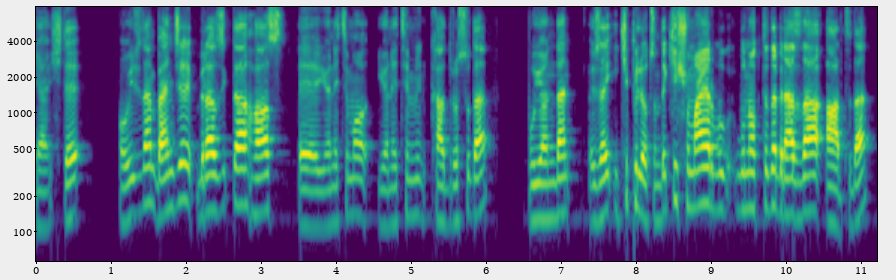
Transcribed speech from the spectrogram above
Ya işte o yüzden bence birazcık daha Haas e, yönetim o yönetimin kadrosu da bu yönden özellikle iki pilotunda ki Schumacher bu, bu noktada biraz daha artıda.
